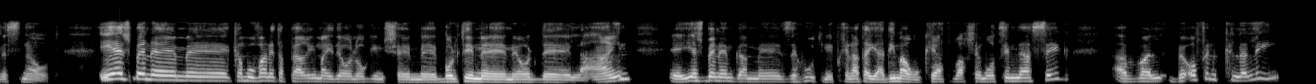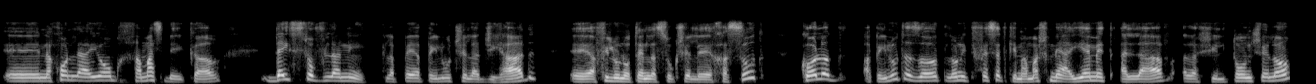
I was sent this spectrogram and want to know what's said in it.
ושנאות. יש ביניהם אה, כמובן את הפערים האידיאולוגיים שהם אה, בולטים מאוד לעין, יש ביניהם גם זהות מבחינת היעדים ארוכי הטווח שהם רוצים להשיג, אבל באופן כללי, נכון להיום, חמאס בעיקר, די סובלני כלפי הפעילות של הג'יהאד, אפילו נותן לה סוג של חסות, כל עוד הפעילות הזאת לא נתפסת כממש מאיימת עליו, על השלטון שלו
